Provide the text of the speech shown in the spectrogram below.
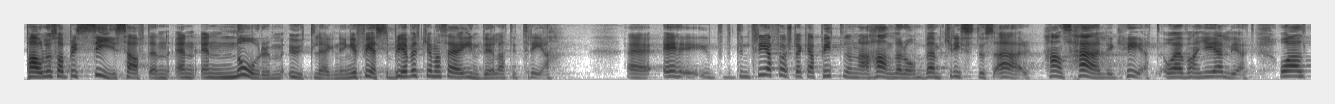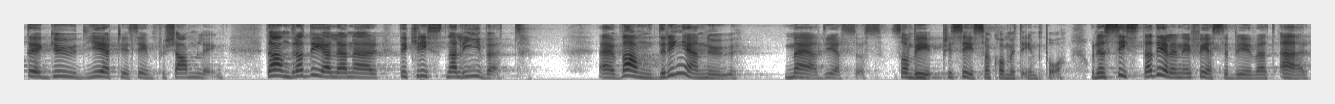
Paulus har precis haft en, en enorm utläggning. Efesierbrevet kan man säga är indelat i tre. Eh, eh, de tre första kapitlen handlar om vem Kristus är, hans härlighet och evangeliet och allt det Gud ger till sin församling. Den andra delen är det kristna livet, eh, vandringen nu med Jesus, som vi precis har kommit in på. Och den sista delen i Efesierbrevet är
